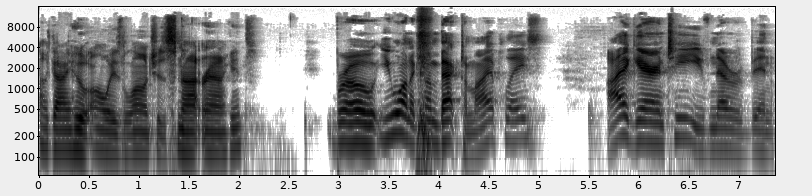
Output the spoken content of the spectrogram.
a guy who always launches snot rockets. Bro, you want to come back to my place? I guarantee you've never been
